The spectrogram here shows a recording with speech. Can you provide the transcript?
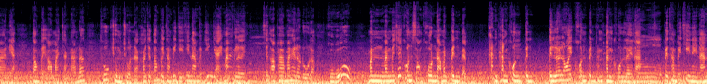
มาเนี่ย ต้องไปเอามาจากน้ำแล้วทุกชุมชนอะเขาจะต้องไปทำพิธีที่น้ำแบบยิ่งใหญ่มากเลยอืมซึ่งเอาภาพมาให้เราดูแล้วโหมันมันไม่ใช่คนสองคนนะมันเป็นแบบพันพันคนเป็นเป็นร้อยร้อยคนเป็นพันพันคนเลยนะถูกไปทำพิธีในนั้น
